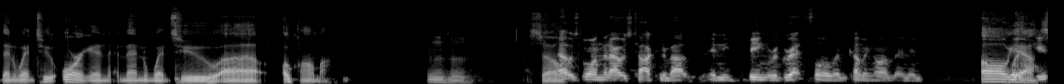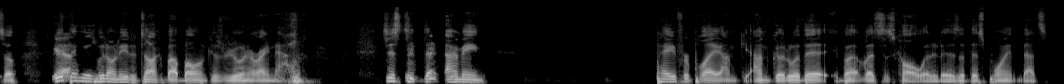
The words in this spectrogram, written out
then went to Oregon, and then went to uh, Oklahoma. Mm-hmm. So that was the one that I was talking about, and being regretful and coming on then. And oh yeah, you, so good yeah. thing is we don't need to talk about Bowen because we're doing it right now. just, to, I mean, pay for play. I'm I'm good with it, but let's just call it what it is at this point. That's,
